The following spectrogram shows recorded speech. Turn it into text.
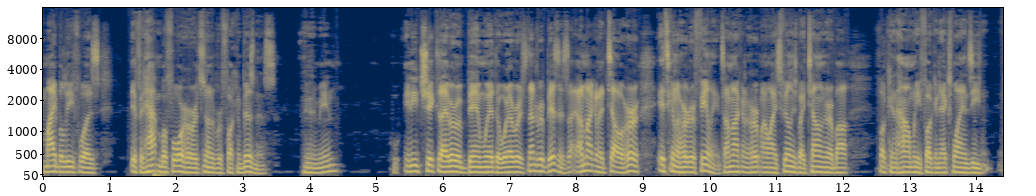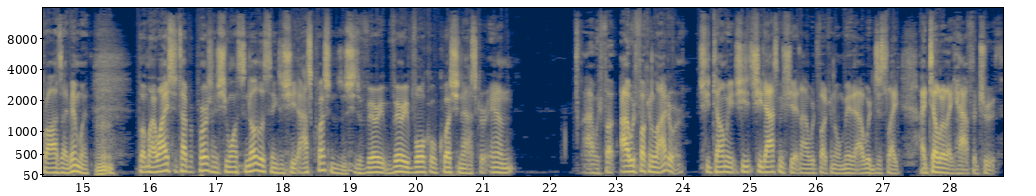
my belief was if it happened before her it's none of her fucking business you know what i mean any chick that I've ever been with or whatever, it's none of her business. I, I'm not going to tell her it's going to hurt her feelings. I'm not going to hurt my wife's feelings by telling her about fucking how many fucking X, Y, and Z broads I've been with. Mm-hmm. But my wife's the type of person she wants to know those things and she asks questions and she's a very, very vocal question asker. And I would fuck, I would fucking lie to her. She'd tell me, she, she'd ask me shit and I would fucking omit it. I would just like, I'd tell her like half the truth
